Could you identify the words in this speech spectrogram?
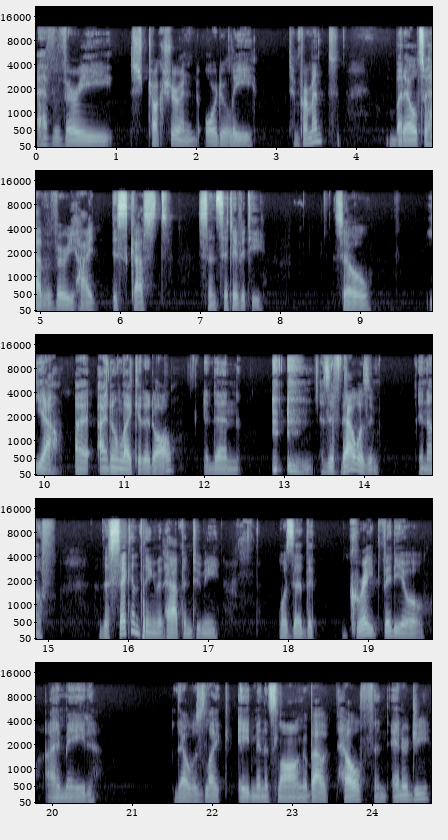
I have a very structured and orderly temperament, but I also have a very high disgust sensitivity. So, yeah, I, I don't like it at all. And then, as if that wasn't enough, the second thing that happened to me was that the great video I made that was like eight minutes long about health and energy,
